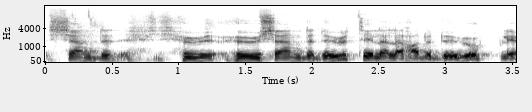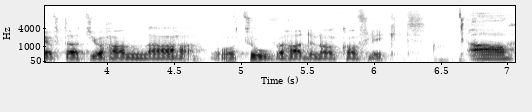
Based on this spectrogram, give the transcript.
kände, hur, hur kände du till eller hade du upplevt att Johanna och Tove hade någon konflikt? Ja.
